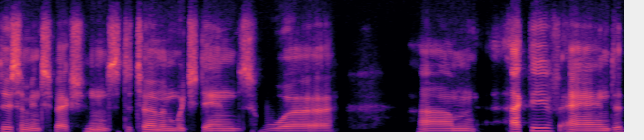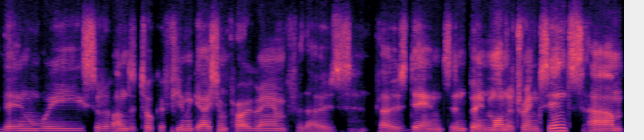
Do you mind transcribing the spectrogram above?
do some inspections, determine which dens were um, active, and then we sort of undertook a fumigation program for those those dens and been monitoring since. Um,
